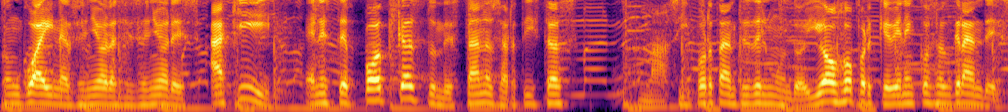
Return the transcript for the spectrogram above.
con Guaina, señoras y señores, aquí en este podcast donde están los artistas más importantes del mundo. Y ojo porque vienen cosas grandes.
